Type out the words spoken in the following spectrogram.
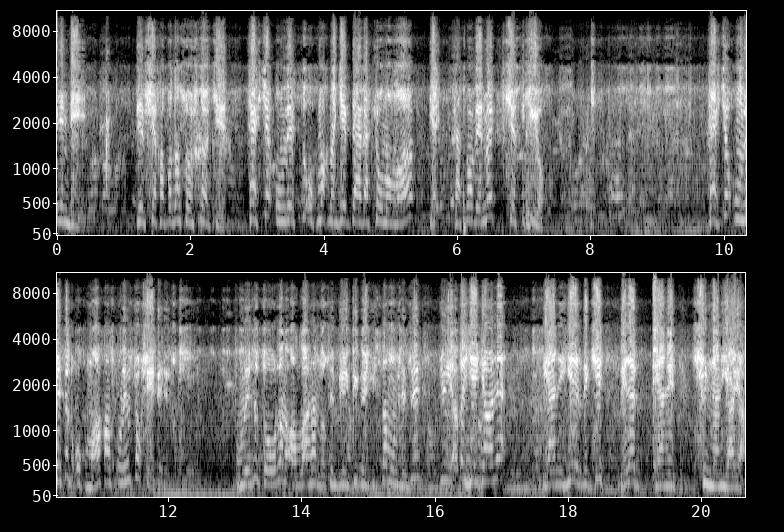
elm deyil. Bir Şeyh Abadan soruşdular ki, təkcə universiteti oxumaqla gelib dəvətçi olmaq olar, ya fətva vermək, şeyxdiki yox. Təkcə universitet oxumaq, hansı universitet çox şey verir. Universitet doğrudan Allah həmd olsun bugünkü gün İslam Universiteti dünyada yeganə yəni yerdir ki, belə yəni sünnəni yayar.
